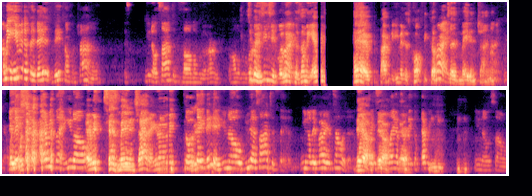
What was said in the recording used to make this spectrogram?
I mean, even if it did, did come from China, it's, you know, scientists is all over the earth, all over the See, but it's easy to believe Right. because I mean every have probably even this coffee cup Right. says made in China. Right. And they Wait, ship everything, you know. Everything says made in China. You know what I mean? So they did, you know, you have scientists there. You know, they're very intelligent. Yeah, they set yeah, labs yeah. to make up everything. Mhm. You know, so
